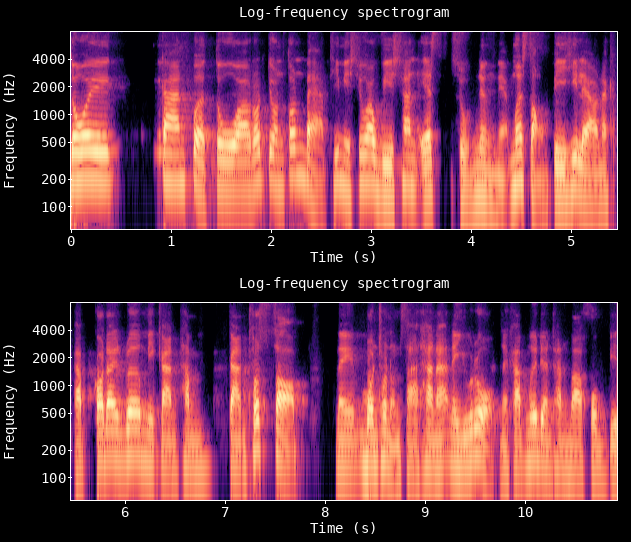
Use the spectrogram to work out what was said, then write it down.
โดยการเปิดตัวรถยนต์ต้นแบบที่มีชื่อว่า Vision S01 เนี่ยเมื่อ 2 ปีที่แล้วนะครับ ก็ได้เริ่มมีการทำการทดสอบในบนถนนสาธารณะในยุโรปนะครับ เมื่อเดือนธันวาคมปี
